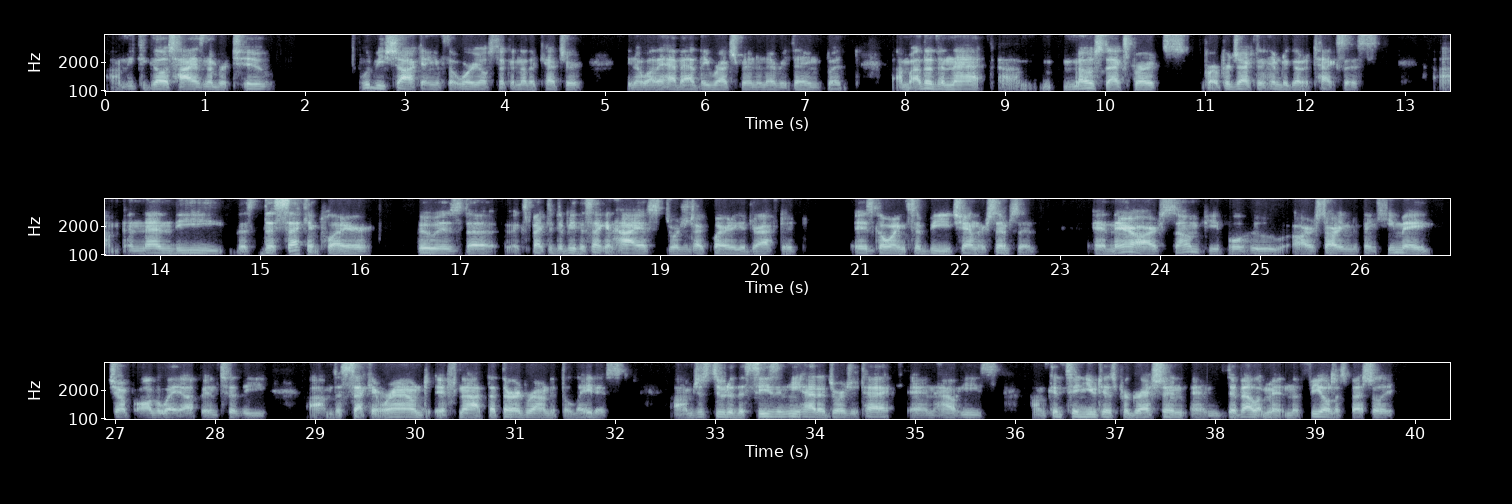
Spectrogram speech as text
Um, he could go as high as number two. Would be shocking if the Orioles took another catcher, you know, while they have Adley Rutschman and everything. But um, other than that, um, most experts are projecting him to go to Texas. Um, and then the, the the second player, who is the expected to be the second highest Georgia Tech player to get drafted, is going to be Chandler Simpson. And there are some people who are starting to think he may jump all the way up into the um, the second round, if not the third round at the latest, um, just due to the season he had at Georgia Tech and how he's um, continued his progression and development in the field, especially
